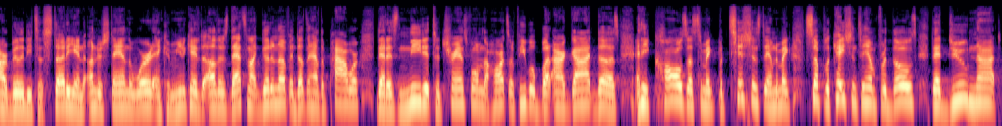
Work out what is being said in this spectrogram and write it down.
our ability to study and understand the word and communicate it to others, that's not good enough. It doesn't have the power that is needed to transform the hearts of people, but our God does. And He calls us to make petitions to Him, to make supplication to Him for those that do not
